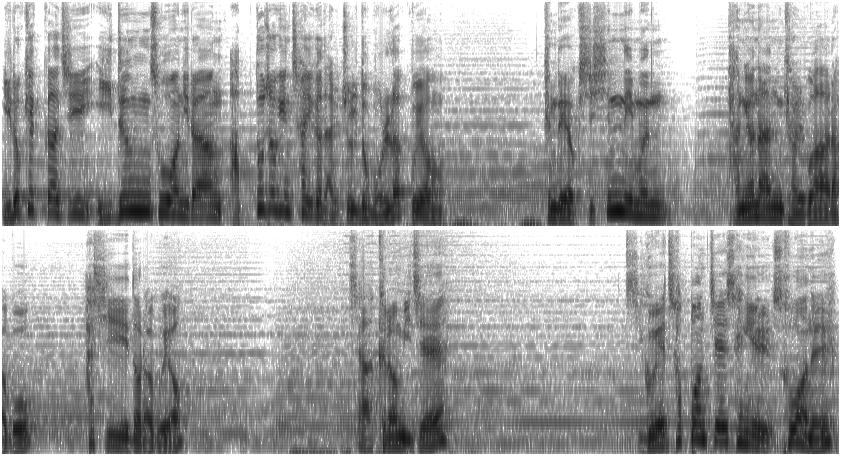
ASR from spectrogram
이렇게까지 2등 소원이랑 압도적인 차이가 날 줄도 몰랐고요. 근데 역시 신님은 당연한 결과라고 하시더라고요. 자, 그럼 이제 지구의 첫 번째 생일 소원을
